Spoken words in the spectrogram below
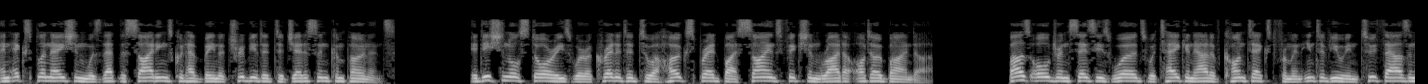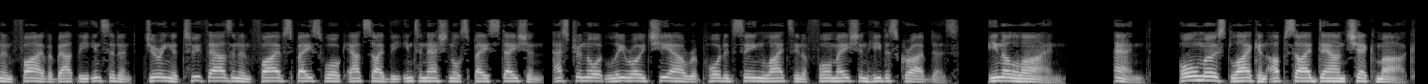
An explanation was that the sightings could have been attributed to jettison components. Additional stories were accredited to a hoax spread by science fiction writer Otto Binder. Buzz Aldrin says his words were taken out of context from an interview in 2005 about the incident. During a 2005 spacewalk outside the International Space Station, astronaut Leroy Chiao reported seeing lights in a formation he described as in a line and almost like an upside down check mark.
